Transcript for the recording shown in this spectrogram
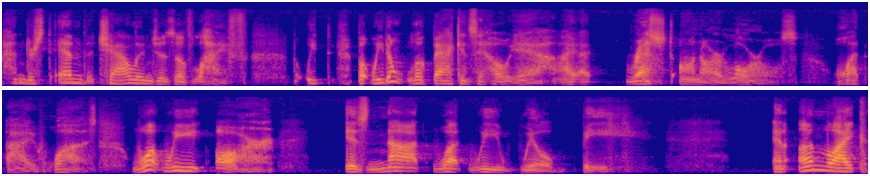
I understand the challenges of life, we, but we don't look back and say, oh, yeah, I, I rest on our laurels. What I was. What we are is not what we will be. And unlike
